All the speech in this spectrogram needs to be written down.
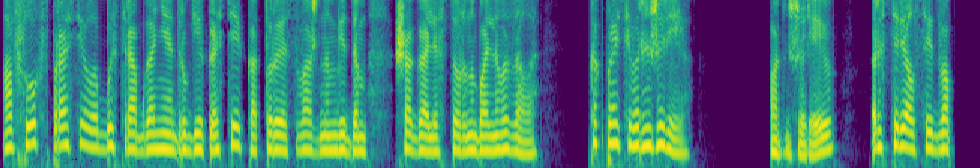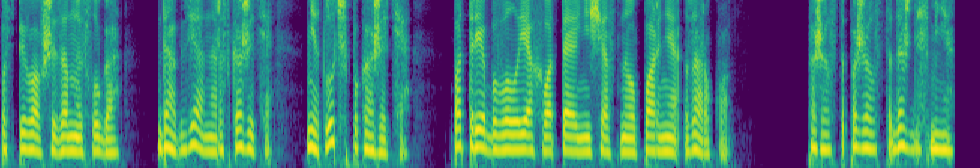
а вслух спросила, быстро обгоняя других гостей, которые с важным видом шагали в сторону бального зала. «Как пройти в оранжерею?» «Оранжерею?» — растерялся едва поспевавший за мной слуга. «Да, где она? Расскажите. Нет, лучше покажите». Потребовала я, хватая несчастного парня за руку. «Пожалуйста, пожалуйста, дождись меня».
